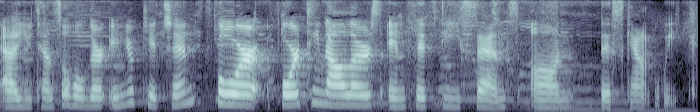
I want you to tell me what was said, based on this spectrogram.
a utensil holder in your kitchen for $14.50 on discount week.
